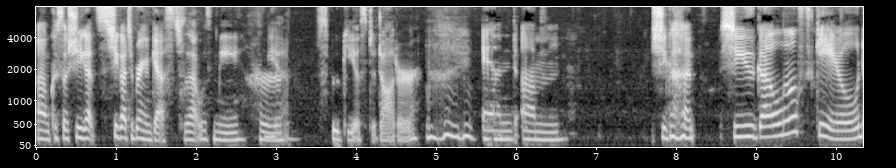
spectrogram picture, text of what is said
Um, cause so she got she got to bring a guest. So that was me, her Yeah. spookiest daughter and um she got she got a little scared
